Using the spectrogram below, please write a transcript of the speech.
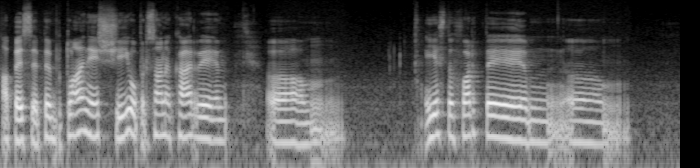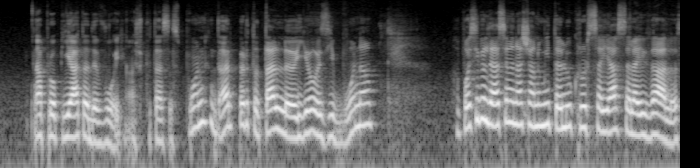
apese pe butoane și o persoană care um, este foarte um, apropiată de voi, aș putea să spun, dar per total e o zi bună. Posibil de asemenea și anumite lucruri să iasă la iveală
